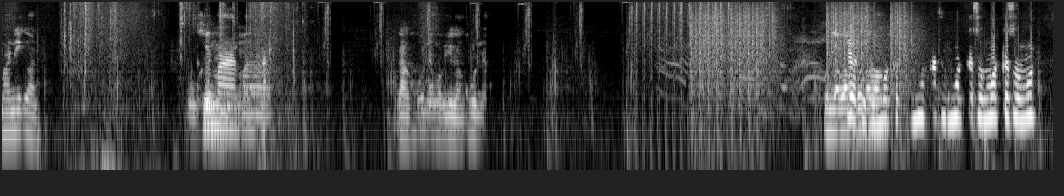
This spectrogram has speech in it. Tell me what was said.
มานี่ก่อนผมขึ้นมามา หลังคุณนะผมอยู่หลังคุณอะคุณระวังเชี่ยคุกณระสุระนวังหมดกระสุนหมดกระสุนหมดกระสุนหมดกระสุนหมดคุณ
